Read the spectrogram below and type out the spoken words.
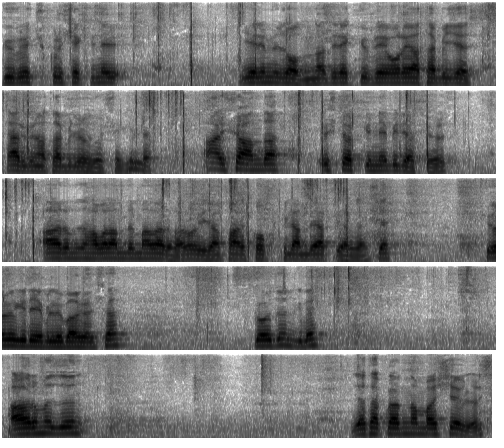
gübre çukuru şeklinde yerimiz olduğunda direkt gübreyi oraya atabileceğiz. Her gün atabiliyoruz o şekilde. Ama şu anda 3-4 günde bir yatıyoruz. Ağrımızda havalandırmalar var. O yüzden fazla koku falan da yapmıyor arkadaşlar. Şöyle gidebilirim arkadaşlar. Gördüğünüz gibi ağrımızın yataklarından başlayabiliriz.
